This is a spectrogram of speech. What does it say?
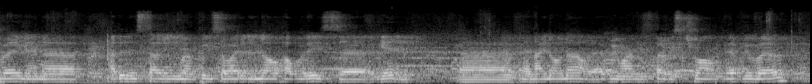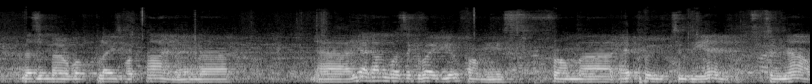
break and uh, I didn't start in Grand Prix, so I didn't know how it is uh, again. Uh, and I know now everyone is very strong everywhere. Doesn't matter what place, what time. And uh, uh, yeah, that was a great year for me. From uh, April to the end to now,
